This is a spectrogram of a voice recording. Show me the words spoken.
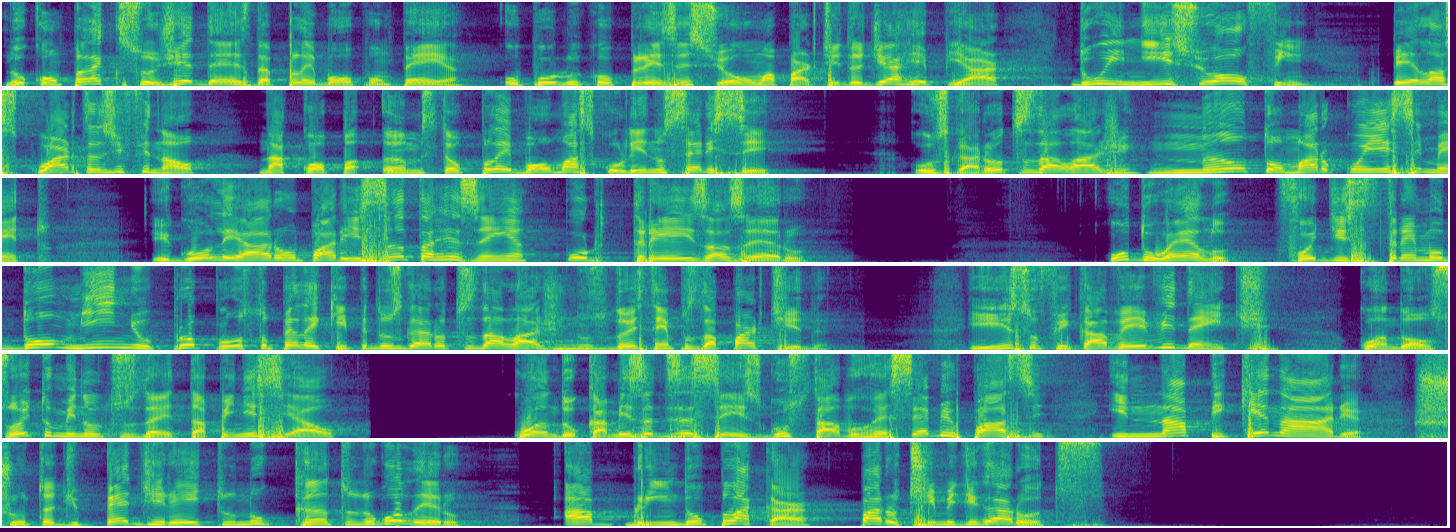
No complexo G10 da Playboy Pompeia, o público presenciou uma partida de arrepiar do início ao fim, pelas quartas de final na Copa Amstel Playball Masculino Série C. Os garotos da Laje não tomaram conhecimento e golearam o Paris Santa Resenha por 3 a 0. O duelo foi de extremo domínio proposto pela equipe dos garotos da Laje nos dois tempos da partida. E isso ficava evidente quando aos 8 minutos da etapa inicial, quando o camisa 16 Gustavo recebe o passe e na pequena área chuta de pé direito no canto do goleiro, abrindo o placar para o time de garotos.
